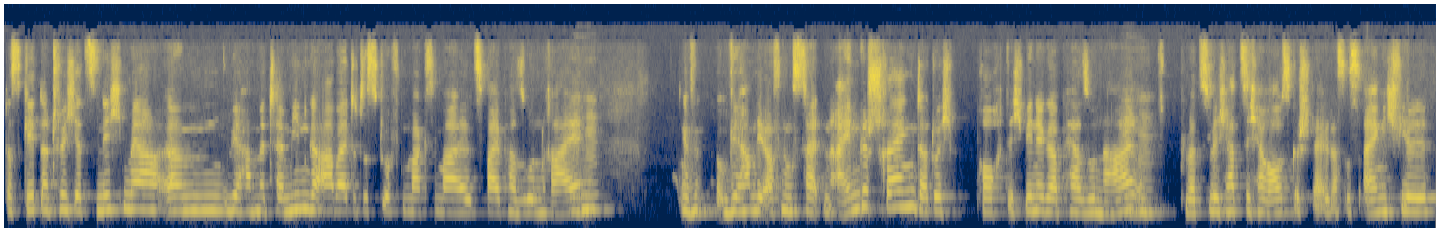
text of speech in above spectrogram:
das geht natürlich jetzt nicht mehr. Ähm, wir haben mit Terminen gearbeitet. Es durften maximal zwei Personen rein. Mhm. Wir haben die Öffnungszeiten eingeschränkt. Dadurch brauchte ich weniger Personal. Mhm. Und plötzlich hat sich herausgestellt, dass es eigentlich viel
